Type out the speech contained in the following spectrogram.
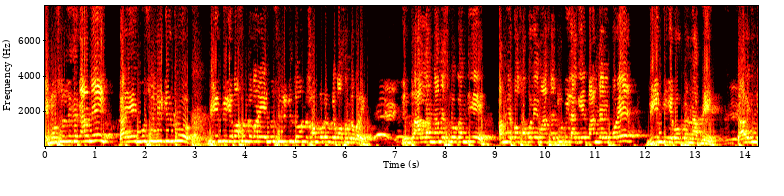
এই কারণে কারণ এই কিন্তু পছন্দ করে এই কিন্তু অন্য সংগঠনকে পছন্দ করে। কিন্তু আল্লাহর নামে স্লোগান দিয়ে সামনের কথা বলে মাথায় টুপি লাগিয়ে পাঞ্জাবি পরে বিএনপি কে বলবেন না আপনি। তাহলে কিন্তু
